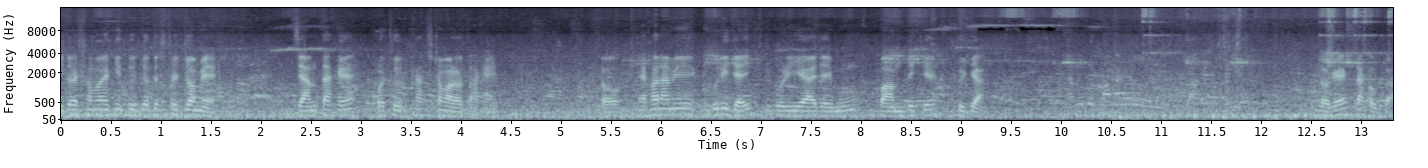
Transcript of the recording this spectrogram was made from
ঈদের সময় কিন্তু যথেষ্ট জমে, জ্যাম থাকে, প্রচুর কাস্টমারও থাকে। তো এখন আমি ঘুরি যাই, ঘুরিয়া যাইমু বাম দিকে সুজা লগে চাকুকা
